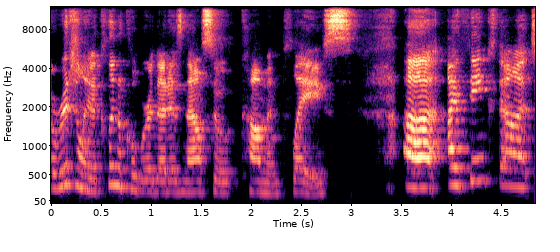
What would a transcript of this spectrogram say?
originally a clinical word that is now so commonplace. Uh, i think that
